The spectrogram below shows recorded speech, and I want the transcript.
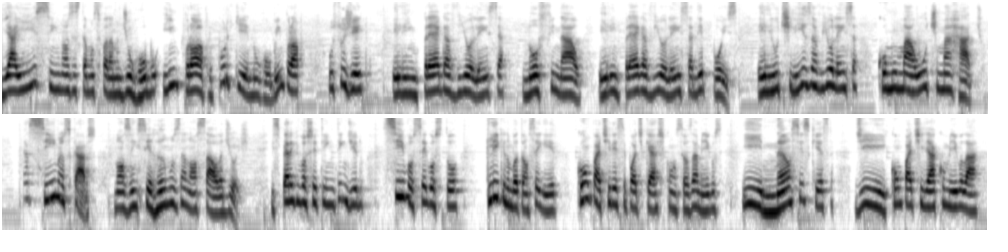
E aí sim nós estamos falando de um roubo impróprio. Porque no roubo impróprio, o sujeito ele emprega violência no final, ele emprega violência depois, ele utiliza a violência como uma última rádio. E assim, meus caros, nós encerramos a nossa aula de hoje. Espero que você tenha entendido. Se você gostou, clique no botão seguir, compartilhe esse podcast com seus amigos e não se esqueça de compartilhar comigo lá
